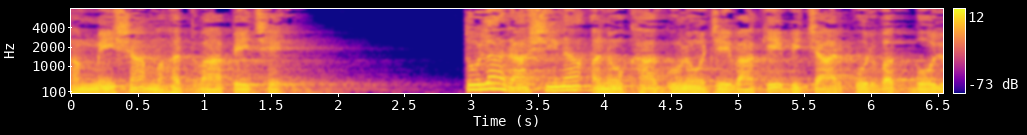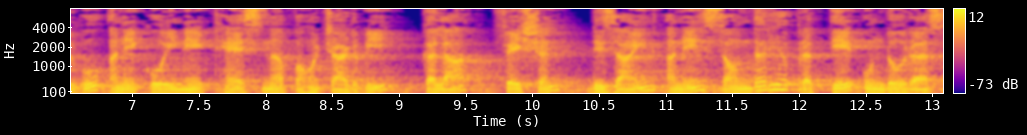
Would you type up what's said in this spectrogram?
હંમેશા મહત્વ આપે છે. તુલા રાશિના અનોખા ગુણો જેવા કે વિચારપૂર્વક બોલવું અને કોઈને ઠેસ ન પહોંચાડવી, કલા, ફેશન, ડિઝાઇન અને સૌંદર્ય પ્રત્યે ઊંડો રસ,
